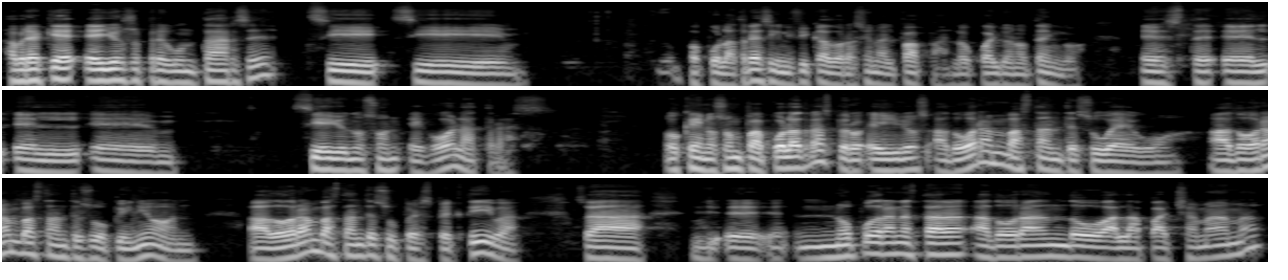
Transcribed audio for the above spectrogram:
Habría que ellos preguntarse si, si papolatría significa adoración al Papa, lo cual yo no tengo. Este, el, el, em, si ellos no son ególatras. Ok, no son papólatras, pero ellos adoran bastante su ego, adoran bastante su opinión, adoran bastante su perspectiva. O sea, eh, no podrán estar adorando a la Pachamama,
